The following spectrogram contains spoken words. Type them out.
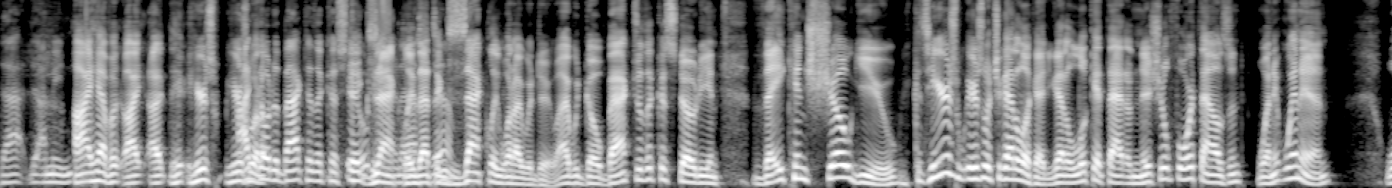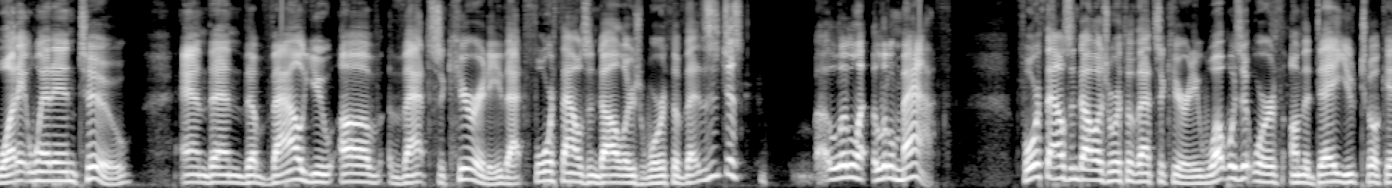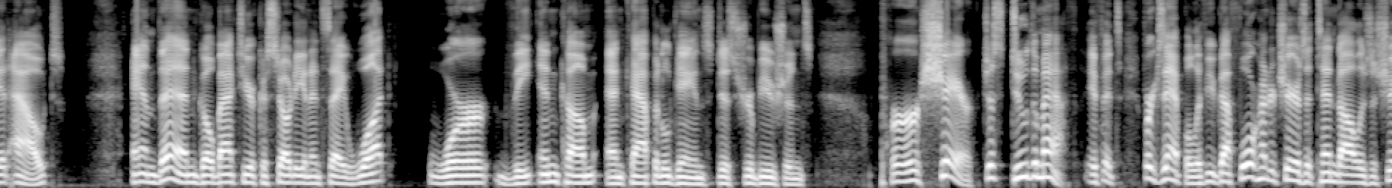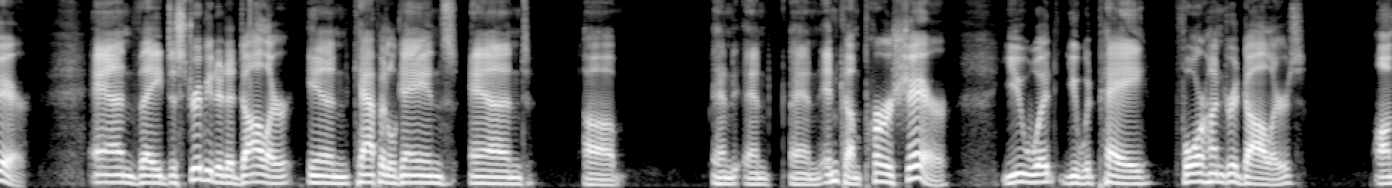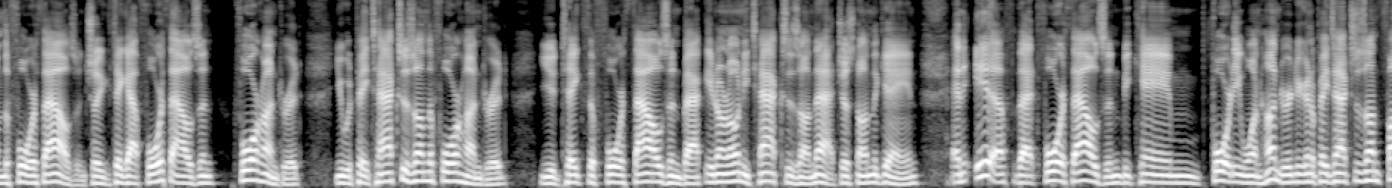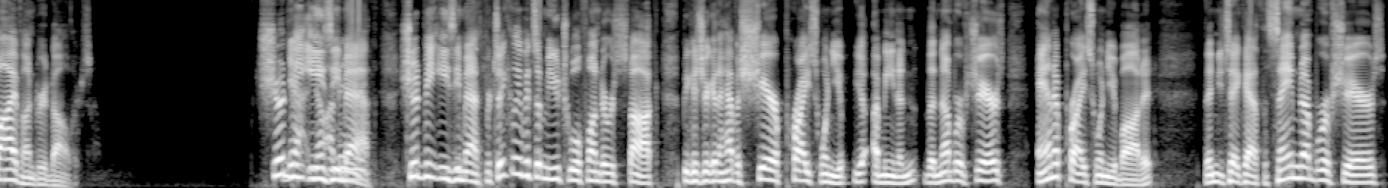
that I mean, I have a. I, I here's here's I'd what go to back to the custodian. Exactly. That's them. exactly what I would do. I would go back to the custodian. They can show you because here's here's what you got to look at. You got to look at that initial four thousand when it went in, what it went into, and then the value of that security, that four thousand dollars worth of that. This is just a little a little math. Four thousand dollars worth of that security. What was it worth on the day you took it out? and then go back to your custodian and say, what were the income and capital gains distributions per share? Just do the math. If it's, for example, if you've got 400 shares at $10 a share and they distributed a dollar in capital gains and, uh, and, and, and income per share, you would, you would pay $400 on the 4000 so you take out 4400 you would pay taxes on the 400 you'd take the 4000 back. You don't owe any taxes on that just on the gain. And if that 4000 became 4100 you're going to pay taxes on $500 should Yeah, be no, I easy mean, math should be easy math particularly if it's a mutual fund or stock because you're going to have a share price when you i mean a, the number of shares and a price when you bought it then you take out the same number of shares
